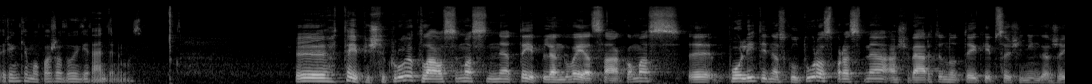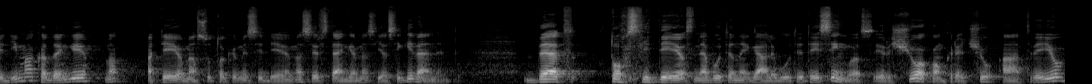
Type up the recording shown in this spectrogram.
rinkimų pažadų įgyvendinimus? E, taip, iš tikrųjų klausimas netaip lengvai atsakomas. E, politinės kultūros prasme aš vertinu tai kaip sažiningą žaidimą, kadangi na, atėjome su tokiomis idėjomis ir stengiamės jas įgyvendinti. Bet tos idėjos nebūtinai gali būti teisingos. Ir šiuo konkrečiu atveju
